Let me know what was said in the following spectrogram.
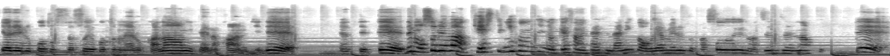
やれることしたらそういうこともやるかなみたいな感じでやってて。でもそれは決して日本人のお客さんに対して何かをやめるとかそういうのは全然なくって。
